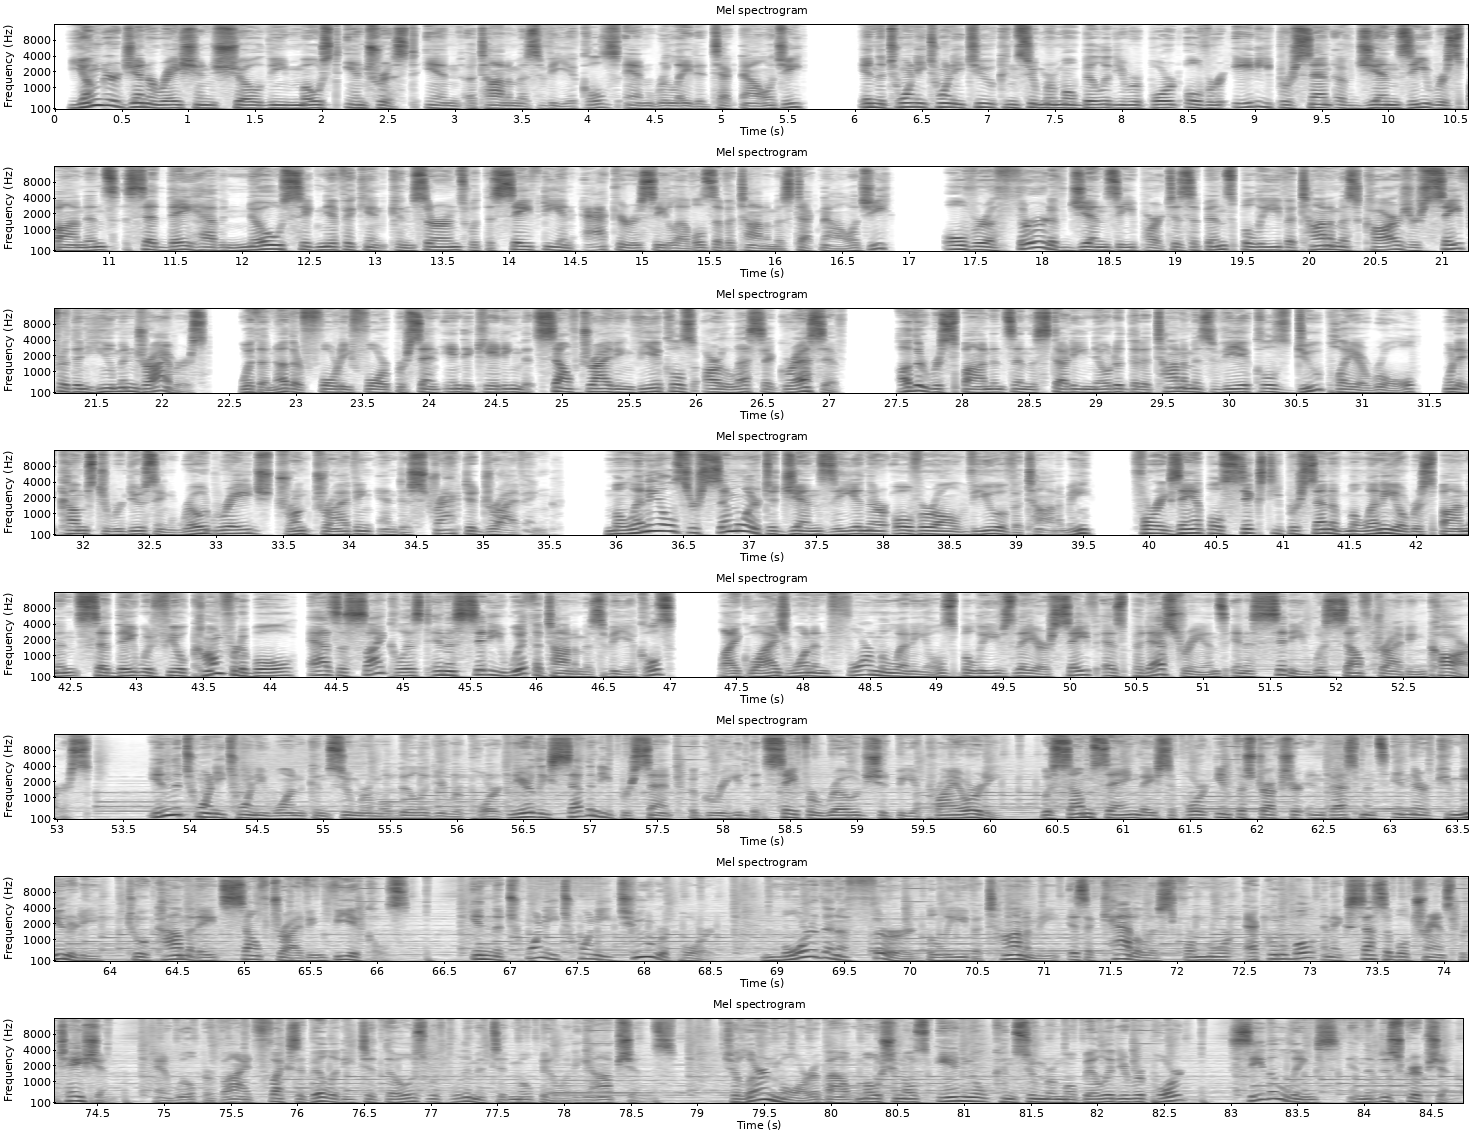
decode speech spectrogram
Younger generations show the most interest in autonomous vehicles and related technology. In the 2022 Consumer Mobility Report, over 80% of Gen Z respondents said they have no significant concerns with the safety and accuracy levels of autonomous technology. Over a third of Gen Z participants believe autonomous cars are safer than human drivers, with another 44% indicating that self driving vehicles are less aggressive. Other respondents in the study noted that autonomous vehicles do play a role when it comes to reducing road rage, drunk driving, and distracted driving. Millennials are similar to Gen Z in their overall view of autonomy. For example, 60% of millennial respondents said they would feel comfortable as a cyclist in a city with autonomous vehicles, Likewise, one in four millennials believes they are safe as pedestrians in a city with self driving cars. In the 2021 Consumer Mobility Report, nearly 70% agreed that safer roads should be a priority, with some saying they support infrastructure investments in their community to accommodate self driving vehicles. In the 2022 report, more than a third believe autonomy is a catalyst for more equitable and accessible transportation and will provide flexibility to those with limited mobility options. To learn more about Motional's annual Consumer Mobility Report, see the links in the description.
